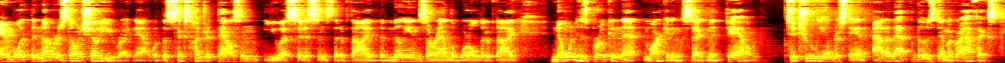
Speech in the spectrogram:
And what the numbers don't show you right now, with the 600,000 US citizens that have died, the millions around the world that have died, no one has broken that marketing segment down to truly understand out of that, those demographics,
